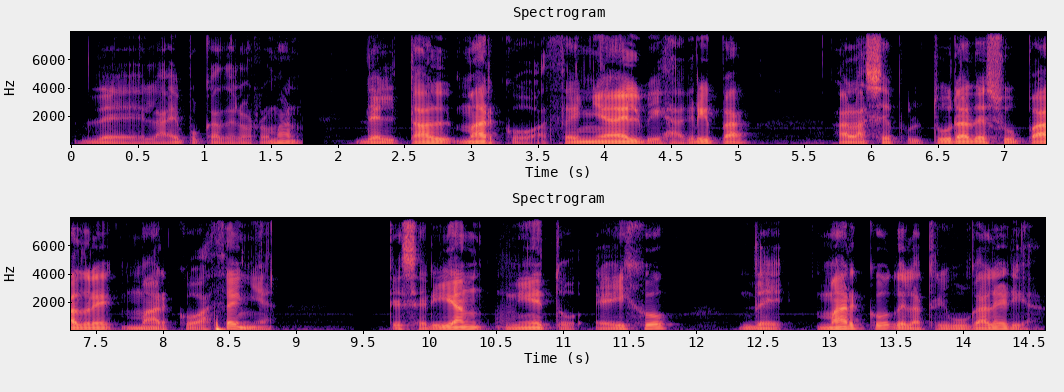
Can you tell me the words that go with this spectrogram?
de la época de los romanos, del tal Marco Aceña Elvis Agripa a la sepultura de su padre Marco Aceña, que serían nieto e hijo de Marco de la tribu Galeria,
